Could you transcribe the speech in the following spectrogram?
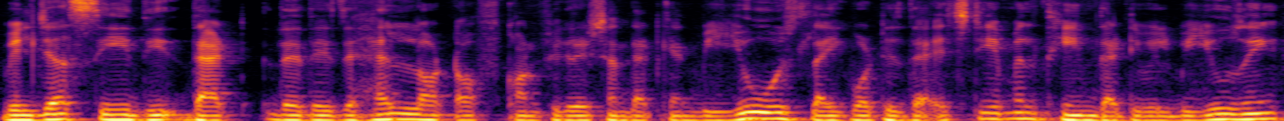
We'll just see the, that there is a hell lot of configuration that can be used like what is the HTML theme that you will be using.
